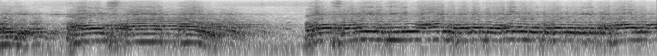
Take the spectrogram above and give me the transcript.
ஓகே. டைம் ஸ்டார்ட் நவ். பல சமயத்தில் ஆண்டு வளர்ந்து வரைகளுக்கு கொண்டு வருகின்ற காலம்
